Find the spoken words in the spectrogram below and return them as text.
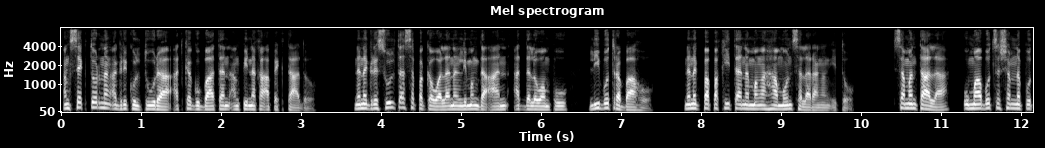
Ang sektor ng agrikultura at kagubatan ang pinakaapektado, na nagresulta sa pagkawala ng 520,000 trabaho na nagpapakita ng mga hamon sa larangang ito. Samantala, umabot sa 76.2%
